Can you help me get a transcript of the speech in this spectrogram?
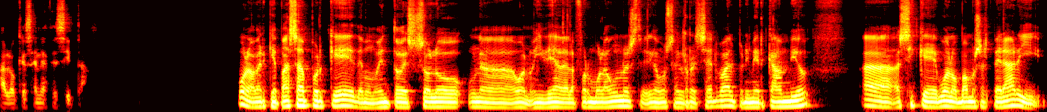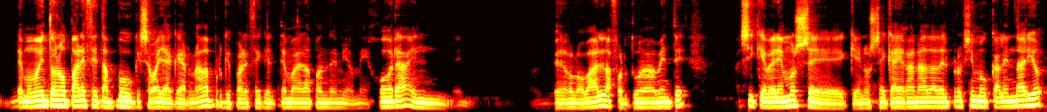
a lo que se necesita. Bueno, a ver qué pasa porque de momento es solo una bueno, idea de la Fórmula 1, es digamos el reserva, el primer cambio. Ah, así que bueno, vamos a esperar y de momento no parece tampoco que se vaya a caer nada porque parece que el tema de la pandemia mejora en, a nivel global, afortunadamente. Así que veremos eh, que no se caiga nada del próximo calendario.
